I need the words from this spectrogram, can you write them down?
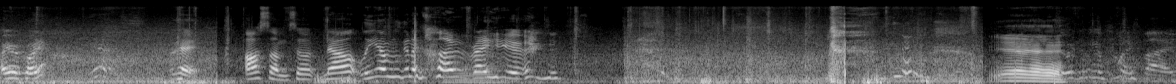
Are you recording? Yes. Okay. Awesome. So now Liam's gonna climb right here. Yeah. We're doing a point five.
